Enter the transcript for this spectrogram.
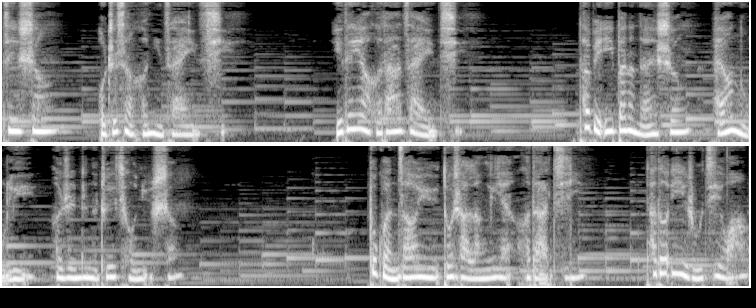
今生我只想和你在一起，一定要和他在一起。”他比一般的男生还要努力和认真的追求女生，不管遭遇多少冷眼和打击，他都一如既往，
